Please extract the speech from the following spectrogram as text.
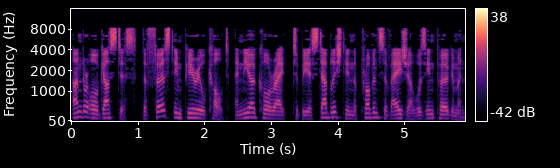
Under Augustus, the first imperial cult, a neochorate, to be established in the province of Asia was in Pergamon.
